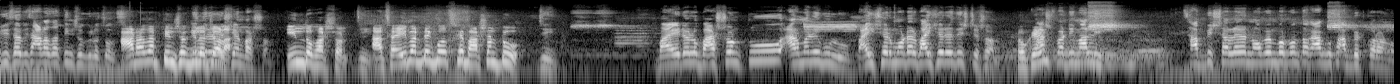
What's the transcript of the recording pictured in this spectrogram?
ফ্রি সার্ভিস আট হাজার তিনশো কিলো চলছে। আট হাজার তিনশো কিলো চলা। ভার্সন ইন্দো ভার্সন আচ্ছা এবার দেখব হচ্ছে ভার্সন টু জি। বা এটা হলো ভার্সন টু আরমানি ব্লু বাইশের মডেল বাইশের রেজিস্ট্রেশন পার্টি মালিক ছাব্বিশ সালের নভেম্বর পর্যন্ত কাগজ আপডেট করানো।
